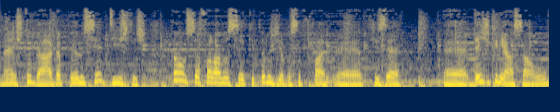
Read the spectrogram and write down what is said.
né, estudada pelos cientistas. Então, se eu falar a você que todo dia você é, fizer, é, desde criança, um,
